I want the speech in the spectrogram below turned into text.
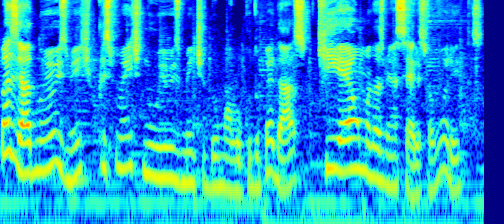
baseado no Will Smith, principalmente no Will Smith do Maluco do Pedaço, que é uma das minhas séries favoritas.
